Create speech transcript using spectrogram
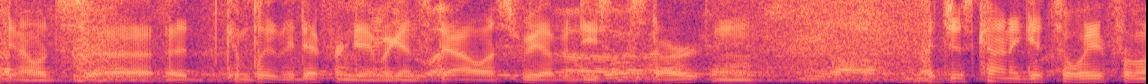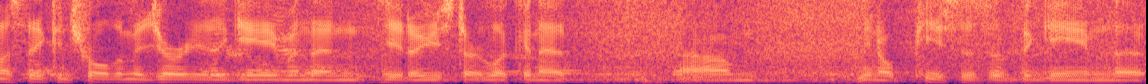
you know, it's a, a completely different game against Dallas. We have a decent start, and it just kind of gets away from us. They control the majority of the game, and then you know you start looking at. Um, you know pieces of the game that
